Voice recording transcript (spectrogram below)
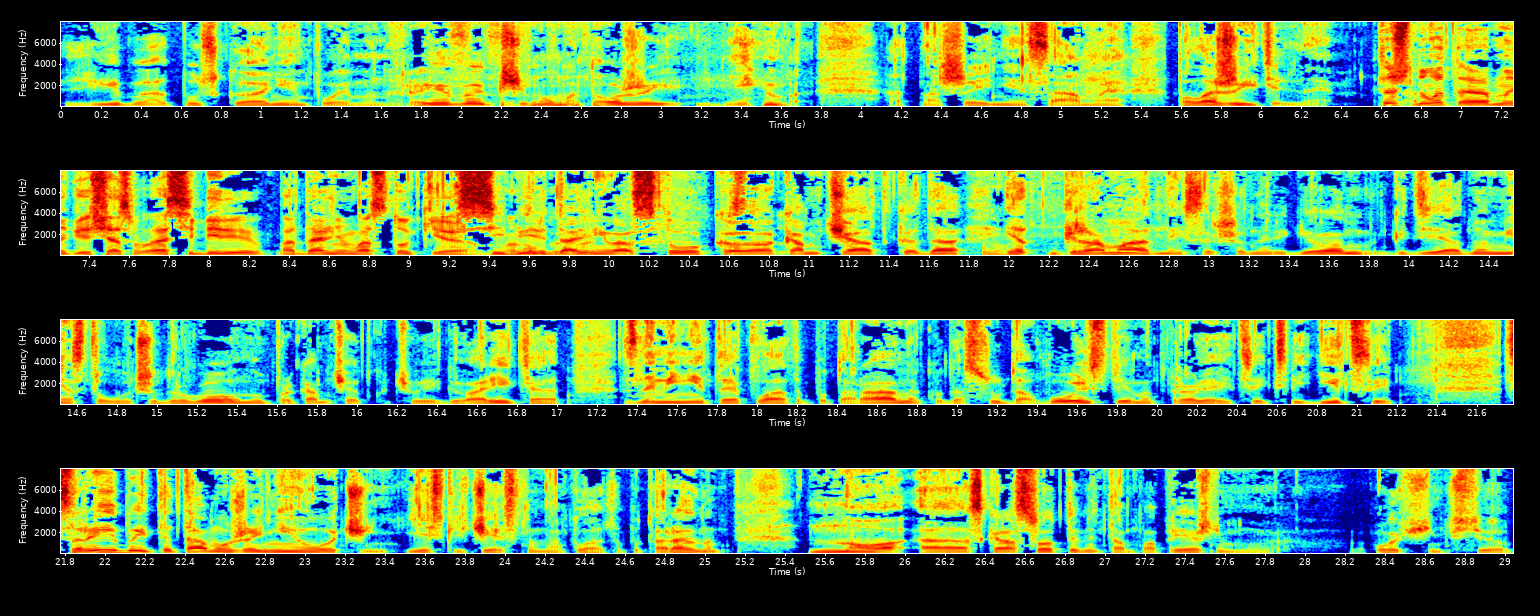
либо отпусканием пойманной рыбы, к чему мы тоже имеем отношение самое положительное. Слушай, ну вот э, мы сейчас о Сибири, о Дальнем Востоке. Сибирь, Дальний Восток, э, Камчатка, да. Mm. Это громадный совершенно регион, где одно место лучше другого. Ну, про Камчатку чего и говорить. А знаменитая плата Путарана, куда с удовольствием отправляются экспедиции. С рыбой-то там уже не очень, если честно, на плата Путарана. Но а, с красотами там по-прежнему очень все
